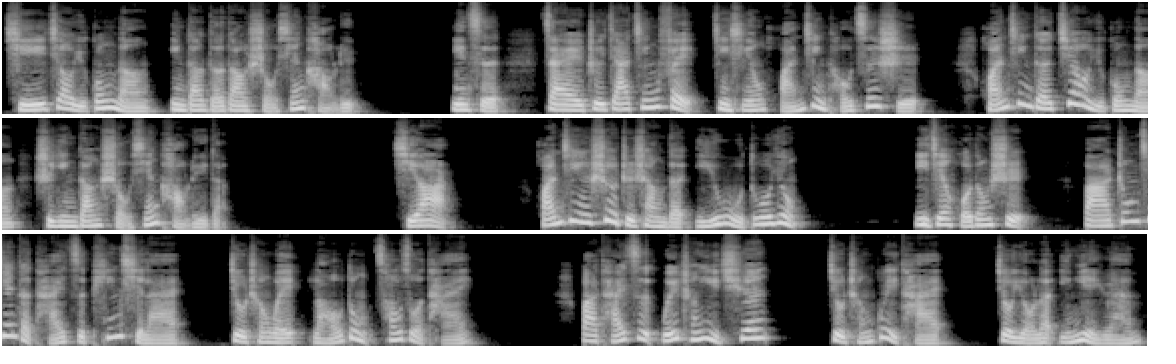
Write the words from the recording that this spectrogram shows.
其教育功能应当得到首先考虑。因此，在追加经费进行环境投资时，环境的教育功能是应当首先考虑的。其二，环境设置上的一物多用。一间活动室把中间的台子拼起来，就成为劳动操作台；把台子围成一圈，就成柜台，就有了营业员。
